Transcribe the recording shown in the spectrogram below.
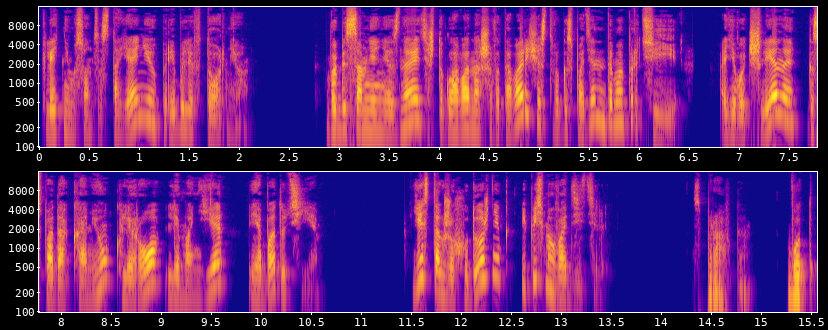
к летнему солнцестоянию прибыли в Торнио. Вы без сомнения знаете, что глава нашего товарищества господин Демопертии, а его члены – господа Камю, Клеро, Леманье и Абатутье. Есть также художник и письмоводитель. Справка. Вот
